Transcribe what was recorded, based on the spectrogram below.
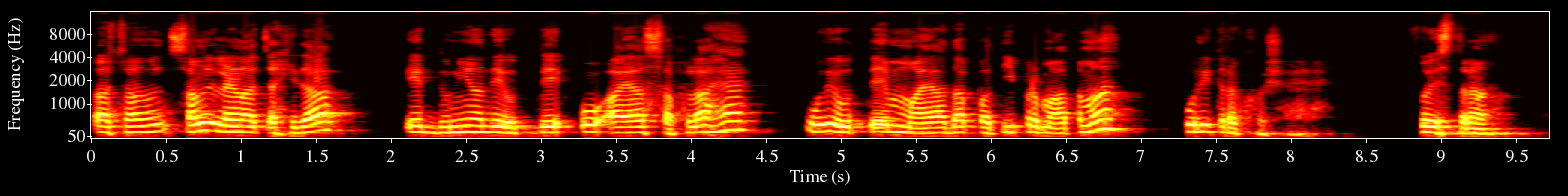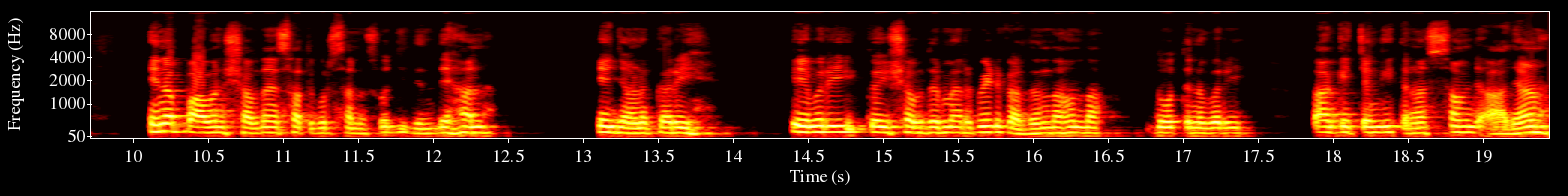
ਤਾਂ ਸਮ- ਸਮਝ ਲੈਣਾ ਚਾਹੀਦਾ ਕਿ ਦੁਨੀਆ ਦੇ ਉੱਤੇ ਉਹ ਆਇਆ ਸਫਲਾ ਹੈ, ਉਹਦੇ ਉੱਤੇ ਮਾਇਆ ਦਾ ਪਤੀ ਪ੍ਰਮਾਤਮਾ ਪੂਰੀ ਤਰ੍ਹਾਂ ਖੁਸ਼ ਹੈ। ਸੋ ਇਸ ਤਰ੍ਹਾਂ ਇਹਨਾਂ ਪਾਵਨ ਸ਼ਬਦਾਂ ਸਤਿਗੁਰ ਸਾਨੂੰ ਸੋਝੀ ਦਿੰਦੇ ਹਨ। ਇਹ ਜਾਣਕਾਰੀ ਕਈ ਵਾਰੀ ਕਈ ਸ਼ਬਦ ਮੈਂ ਰਿਪੀਟ ਕਰ ਦਿੰਦਾ ਹੁੰਦਾ, ਦੋ ਤਿੰਨ ਵਾਰੀ, ਤਾਂ ਕਿ ਚੰਗੀ ਤਰ੍ਹਾਂ ਸਮਝ ਆ ਜਾਣ।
